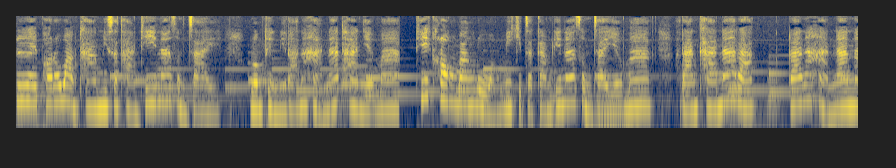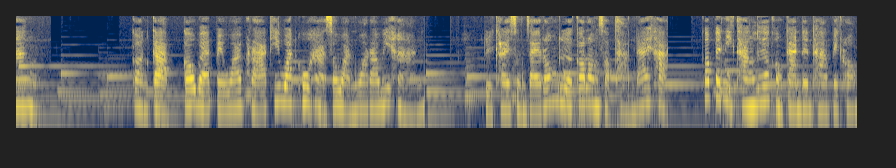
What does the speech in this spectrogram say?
เรื่อยๆ เพราะระหว่างทางมีสถานที่น่าสนใจ รวมถึงมีร้านอาหารน่าทานเยอะมาก ที่คลองบางหลวงมีกิจกรรมที่น่าสนใจเยอะมาก ร้านค้าน่ารัก ร้านอาหารน่านั่ง ก่อนกลับก็แวะไปไหว้พระที่วัดคูหาสวรรค์วรวิหาร หรือใครสนใจร่องเรือก็ลองสอบถามได้ค่ะ ก็เป็นอีกทางเลือกของการเดินทางไปคลองมา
